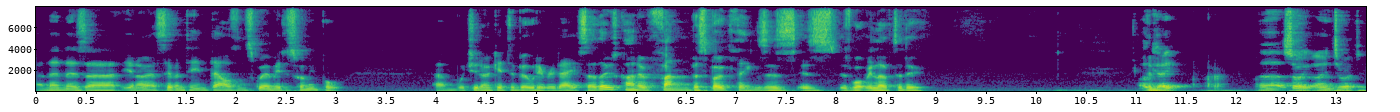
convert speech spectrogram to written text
And then there's a you know a 17,000 square meter swimming pool, um, which you don't get to build every day. So those kind of fun bespoke things is is, is what we love to do. Okay. Uh, sorry, I interrupted.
